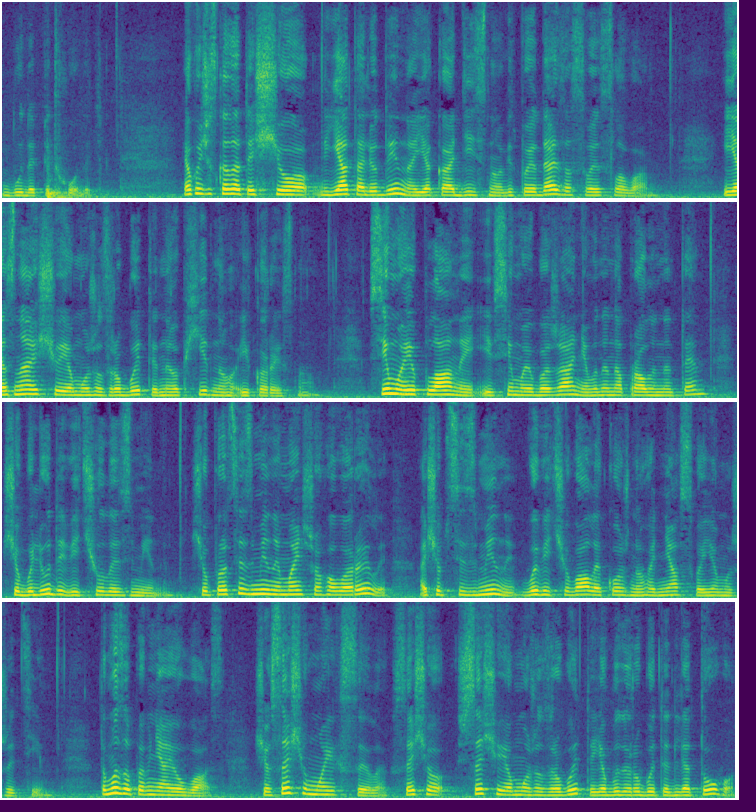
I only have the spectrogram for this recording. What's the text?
буде підходити. Я хочу сказати, що я та людина, яка дійсно відповідає за свої слова. І я знаю, що я можу зробити необхідного і корисного. Всі мої плани і всі мої бажання вони направлені на те, щоб люди відчули зміни, щоб про ці зміни менше говорили, а щоб ці зміни ви відчували кожного дня в своєму житті. Тому запевняю вас, що все, що в моїх силах, все, що, все, що я можу зробити, я буду робити для того,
